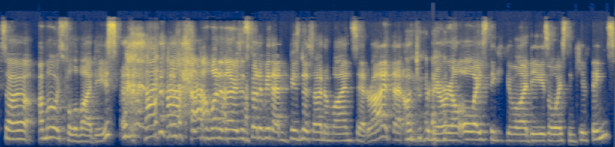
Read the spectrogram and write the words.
so i'm always full of ideas i'm one of those it's got to be that business owner mindset right that entrepreneurial always thinking of ideas always thinking of things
